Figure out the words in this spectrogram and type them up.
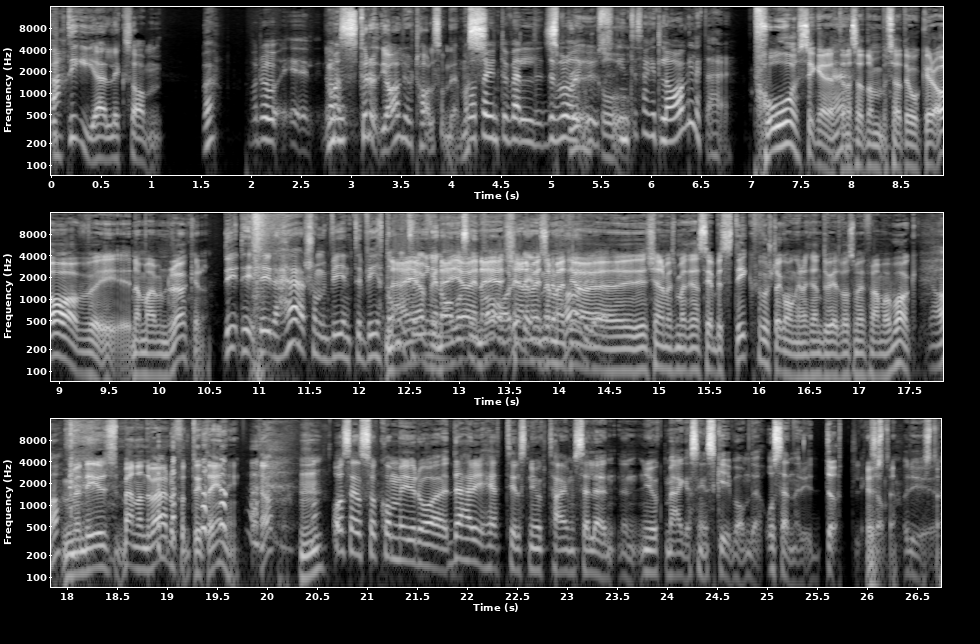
Och det är liksom, va? Vadå, eh, Man man strö, jag har aldrig hört talas om det. Man låter ju inte väl, det var inte säkert lagligt det här. På cigaretterna Nej. så att, de, så att det åker av i- när man röker den. det, det, det är det här som vi inte vet om, Nej, jag, ingen nej, av oss vill nej, jag, känner det, mig som det att jag, jag känner mig som att jag ser bestick för första gången, att jag inte vet vad som är fram och bak. Ja. Men det är ju spännande värld att få titta in i. Ja. Mm. Och sen så kommer ju då, det här är ju hett tills New York Times eller New York Magazine skriver om det och sen är det ju dött. Liksom. Det, och det är ju det.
